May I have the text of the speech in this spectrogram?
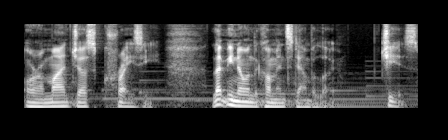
or am I just crazy? Let me know in the comments down below. Cheers.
